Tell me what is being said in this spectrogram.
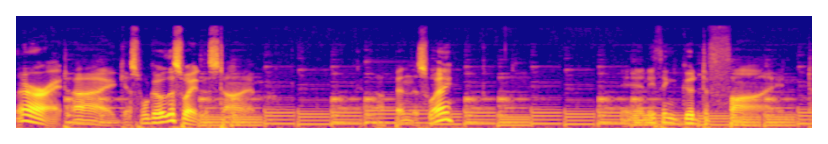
Alright, I guess we'll go this way this time. Not been this way. Anything good to find?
